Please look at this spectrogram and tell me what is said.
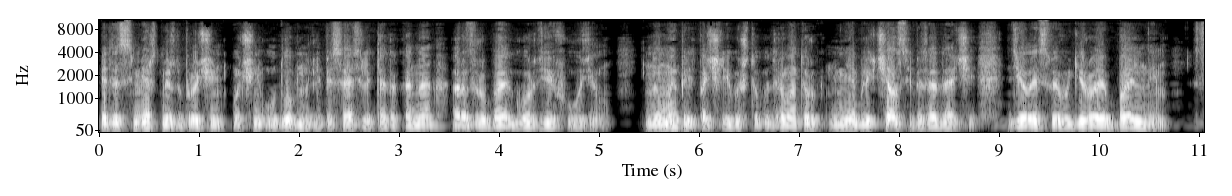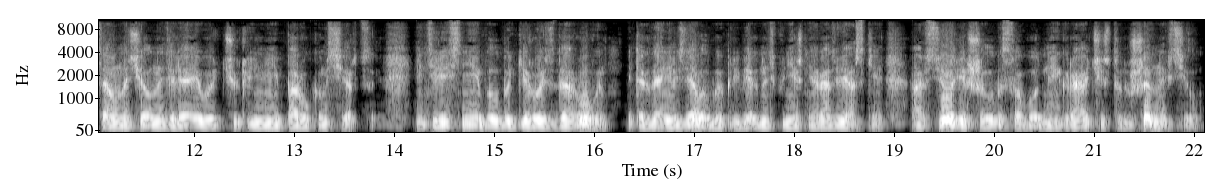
Эта смерть, между прочим, очень удобна для писателя, так как она разрубает Гордиев узел. Но мы предпочли бы, чтобы драматург не облегчал себе задачи, делая своего героя больным, с самого начала наделяя его чуть ли не пороком сердца. Интереснее был бы герой здоровым, и тогда нельзя было бы прибегнуть к внешней развязке, а все решила бы свободная игра чисто душевных сил.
